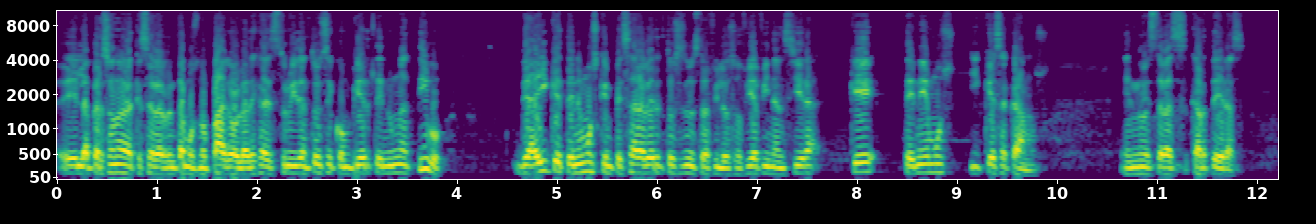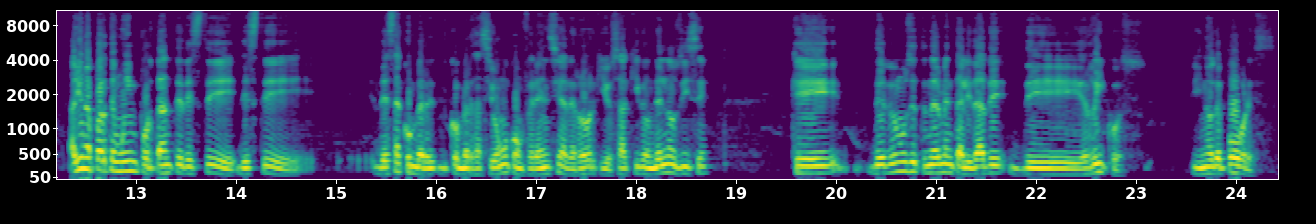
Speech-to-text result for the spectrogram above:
eh, la persona a la que se la rentamos no paga o la deja destruida, entonces se convierte en un activo. De ahí que tenemos que empezar a ver entonces nuestra filosofía financiera, qué tenemos y qué sacamos en nuestras carteras. Hay una parte muy importante de, este, de, este, de esta conversación o conferencia de Robert Kiyosaki donde él nos dice que debemos de tener mentalidad de, de ricos y no de pobres.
